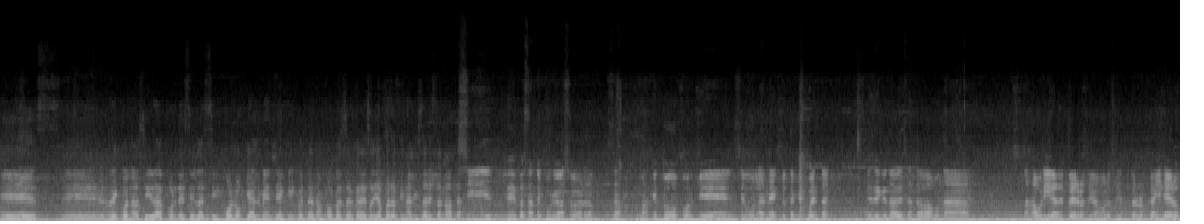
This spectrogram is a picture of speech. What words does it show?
Que es eh, reconocida, por decirlo así, coloquialmente aquí. Contanos un poco acerca de eso ya para finalizar esta nota. Sí, es bastante curioso, ¿verdad? Más que todo porque, según la anécdota que cuentan, es de que una vez andaba una, una jauría de perros, digamos así, perros callejeros,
